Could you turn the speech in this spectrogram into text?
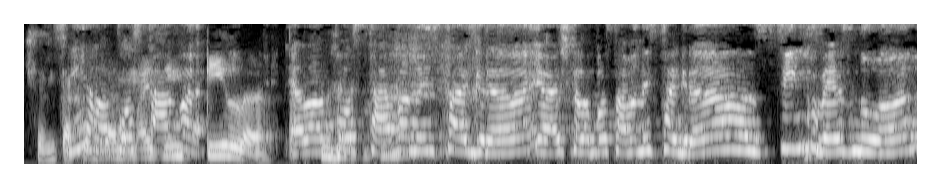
Você não tá Sim, ela postava, mais em pila. Ela postava no Instagram, eu acho que ela postava no Instagram cinco vezes no ano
